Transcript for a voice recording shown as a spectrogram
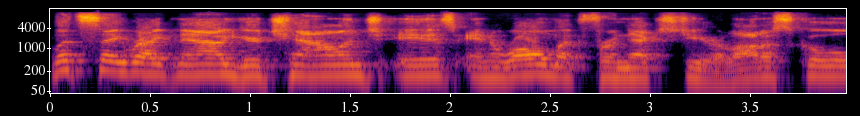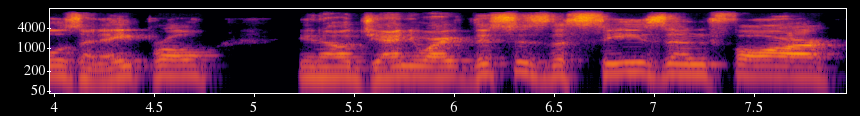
Let's say right now your challenge is enrollment for next year. A lot of schools in April, you know, January, this is the season for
